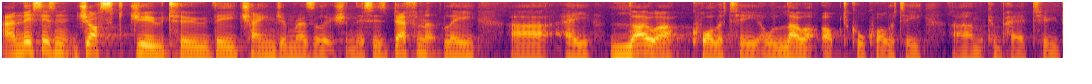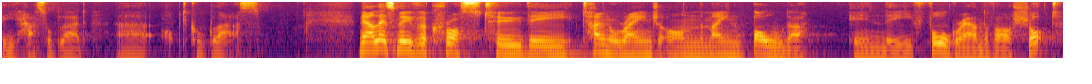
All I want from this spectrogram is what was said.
and this isn't just due to the change in resolution. This is definitely uh, a lower quality or lower optical quality um, compared to the Hasselblad uh, optical glass. Now let's move across to the tonal range on the main boulder in the foreground of our shot.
